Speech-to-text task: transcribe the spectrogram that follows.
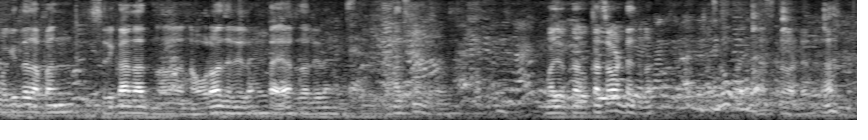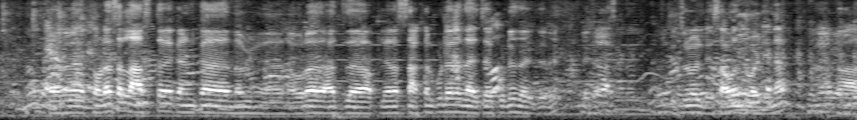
बघितलंच बघितलं आपण श्रीकांत नवरा झालेला आहे तयार झालेला आहे. माझ्या म्हणजे क- कसं वाटतं तुला? मस्त वाटतं तर थोडासा लाजतोय कारण का नवीन नवरा आज आपल्याला साखरपुड्याला जायचं आहे कुठे जायचं रे? चिचरोली सावंतवाडी ना हा.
